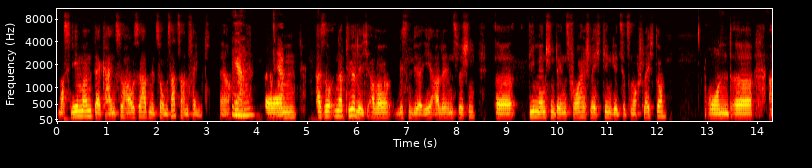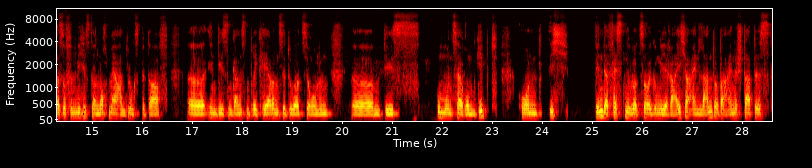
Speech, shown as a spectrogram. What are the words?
was jemand, der kein Zuhause hat, mit so einem Satz anfängt. Ja. ja. Ähm. Also natürlich, aber wissen wir eh alle inzwischen, äh, die Menschen, denen es vorher schlecht ging, geht es jetzt noch schlechter. Und äh, also für mich ist da noch mehr Handlungsbedarf äh, in diesen ganzen prekären Situationen, äh, die es um uns herum gibt. Und ich bin der festen Überzeugung, je reicher ein Land oder eine Stadt ist,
